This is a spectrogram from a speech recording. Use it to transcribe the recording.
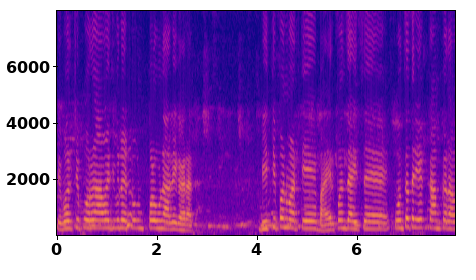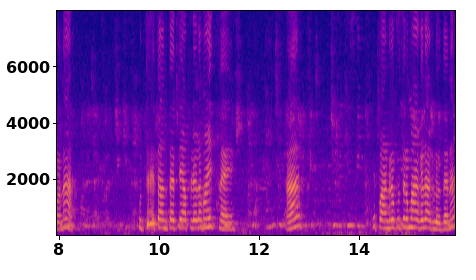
ते वरचे पोरं आवाज बोलायला बघून पळून आले घरात. भीती पण वाटते बाहेर पण जायचं आहे कोणतं तरी एक काम करावं ना. कुत्रे ताणतात ते आपल्याला माहीत नाही. हां ते पांढरं कुत्रं मागं लागलं होतं ना.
